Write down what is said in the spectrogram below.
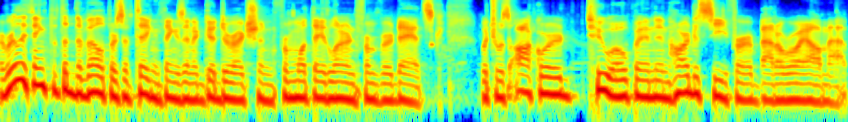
I really think that the developers have taken things in a good direction from what they learned from Verdansk, which was awkward, too open, and hard to see for a battle royale map.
